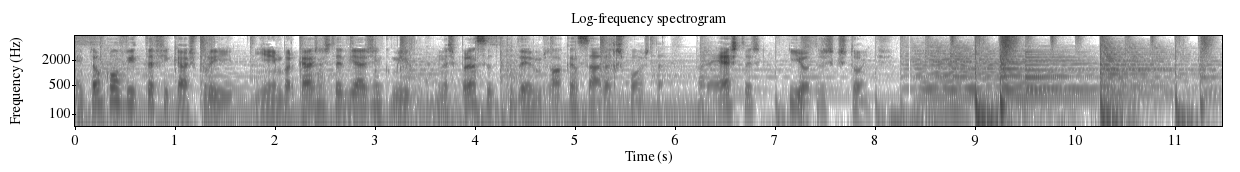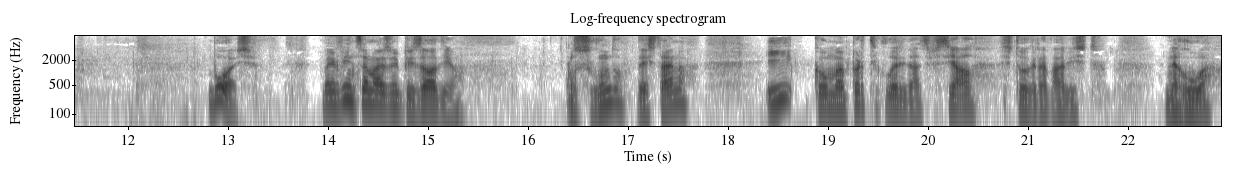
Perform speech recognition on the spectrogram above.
Então convido-te a ficares por aí e a embarcares nesta viagem comigo, na esperança de podermos alcançar a resposta para estas e outras questões. Boas, bem-vindos a mais um episódio, o segundo deste ano, e com uma particularidade especial, estou a gravar isto na rua,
